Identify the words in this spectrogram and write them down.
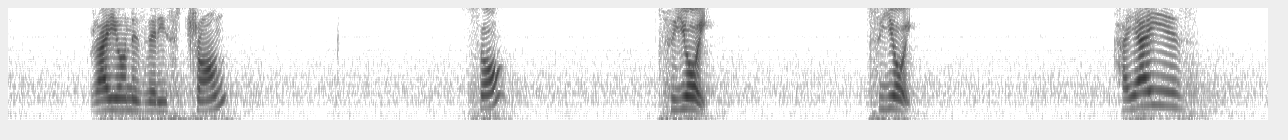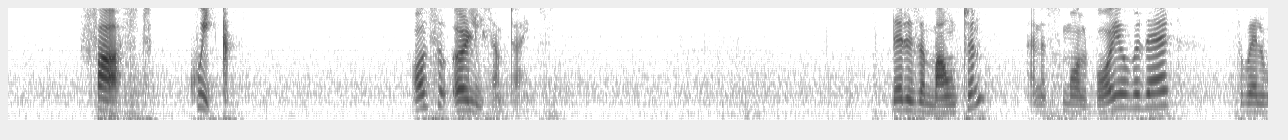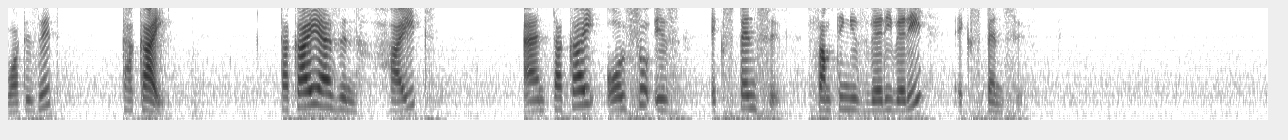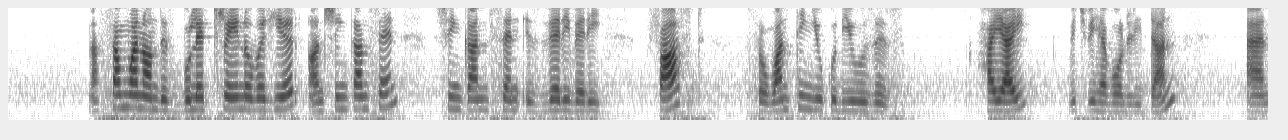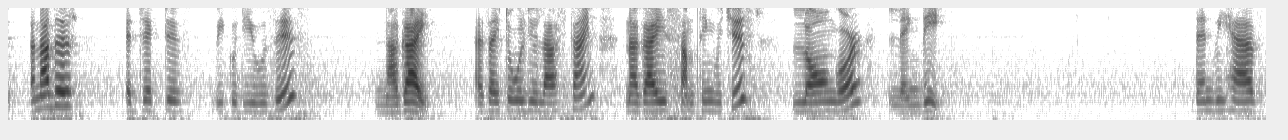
rayon is very strong so, tsuyoi, tsuyoi. Hayai is fast, quick, also early sometimes. There is a mountain and a small boy over there. So, well what is it? Takai. Takai as in height and takai also is expensive. Something is very very expensive. Now, someone on this bullet train over here on Shinkansen, Shinkansen is very very fast. So, one thing you could use is hayai which we have already done and another adjective we could use is nagai. As I told you last time, nagai is something which is long or lengthy. Then we have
